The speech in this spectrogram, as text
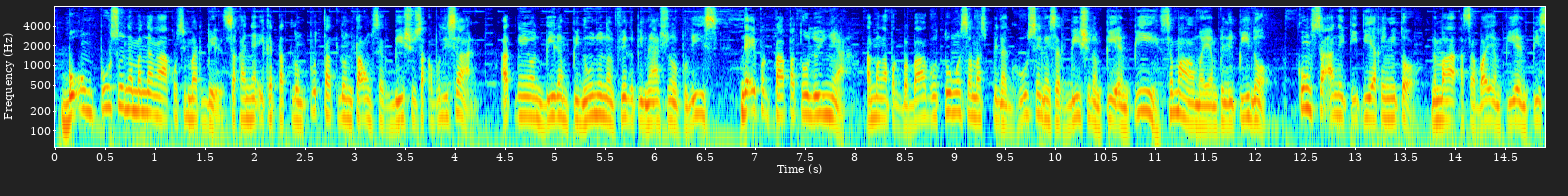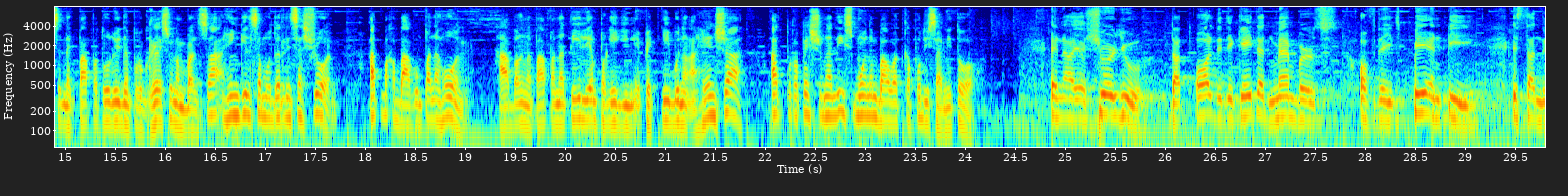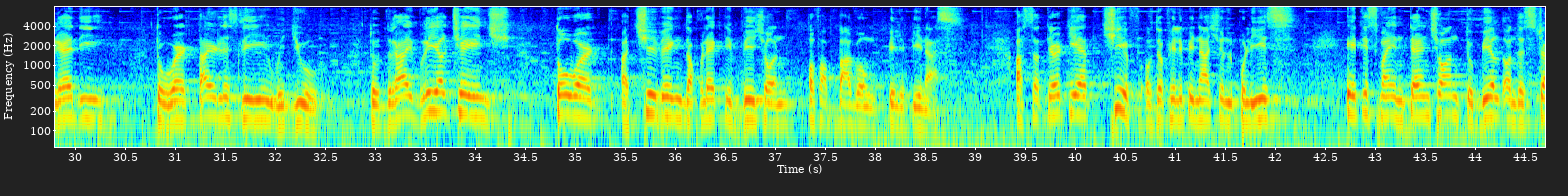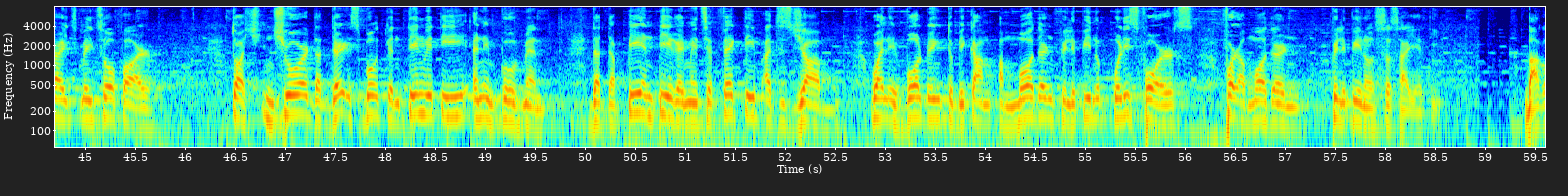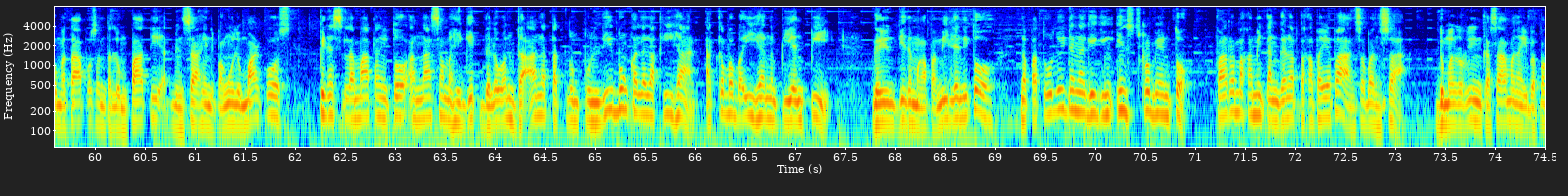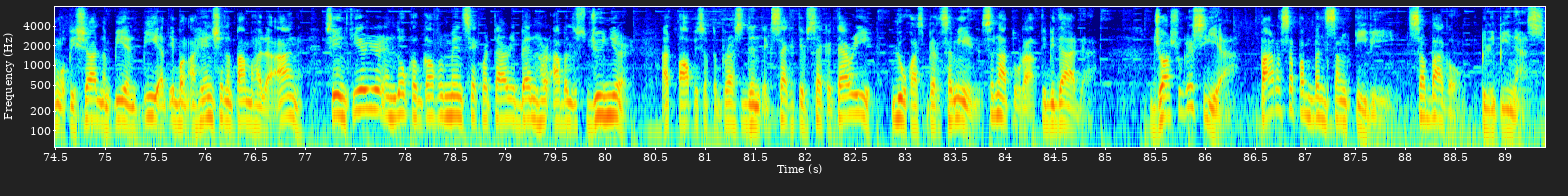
Buong puso naman nangako si Marbil sa kanyang ikatatlumput-tatlong taong serbisyo sa kapulisan at ngayon bilang pinuno ng Philippine National Police na ipagpapatuloy niya ang mga pagbabago tungo sa mas pinaghusay na serbisyo ng PNP sa mamamayang Pilipino kung saan ititiyakin nito na makakasabay ang PNP sa nagpapatuloy ng progreso ng bansa hinggil sa modernisasyon at makabagong panahon habang napapanatili ang pagiging epektibo ng ahensya at profesionalismo ng bawat kapulisan nito. And I assure you that all dedicated members of the PNP stand ready to work tirelessly with you to drive real change toward achieving the collective vision of a bagong Pilipinas. As the 30th Chief of the Philippine National Police, it is my intention to build on the strides made so far to ensure that there is both continuity and improvement, that the PNP remains effective at its job while evolving to become a modern Filipino police force for a modern Filipino society. Bago matapos ang talumpati at mensahe ni Pangulong Marcos, pinasalamatan nito ang nasa mahigit 230,000 kalalakihan at kababaihan ng PNP. Gayon din ang mga pamilya nito na patuloy na nagiging instrumento para makamit ang ganap na kapayapaan sa bansa. Dumalo rin kasama ng iba pang opisyal ng PNP at ibang ahensya ng pamahalaan, si Interior and Local Government Secretary Benhar Abalos Jr. at Office of the President Executive Secretary Lucas Bersamin sa natura aktibidad. Joshua Garcia para sa Pambansang TV sa Bagong Pilipinas.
